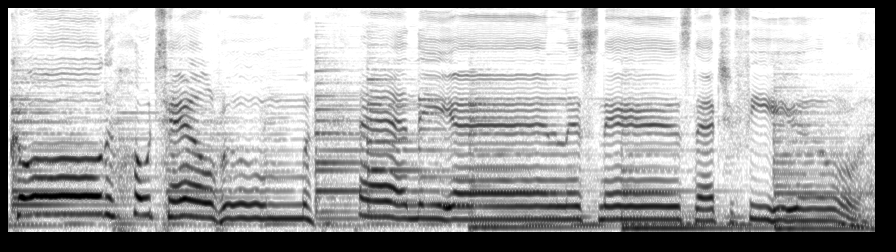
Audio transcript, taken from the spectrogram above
cold hotel room, and the endlessness that you feel.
